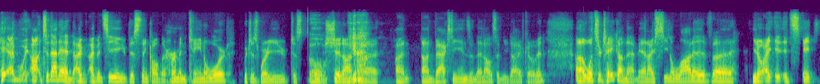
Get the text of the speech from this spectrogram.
Hey, I, uh, to that end, I've I've been seeing this thing called the Herman Cain Award, which is where you just Oh, shit on yeah. uh, on on vaccines and then all of a sudden you die of COVID. Uh, what's your take on that, man? I've seen a lot of uh, you know, I it, it's it's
